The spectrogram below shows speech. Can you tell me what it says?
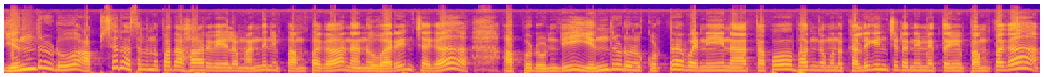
ఇంద్రుడు అప్సరసలను పదహారు వేల మందిని పంపగా నన్ను వరించగా అప్పుడుండి ఇంద్రుడును కుట్రబని నా తపోభంగమును కలిగించట నిమిత్తం పంపగా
